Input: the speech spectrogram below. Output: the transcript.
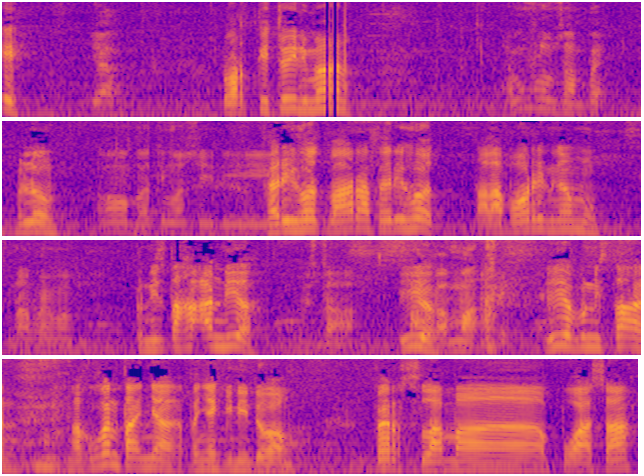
Eh, Ya, Lord Kicuy di mana? emang belum sampai. Belum. Oh, berarti masih di Very hot parah, very hot. Tak laporin kamu. Kenapa emang? Penistaan dia. Bisa. Iya. Agama. Iya penistaan. Aku kan tanya, katanya gini doang. Fer, selama puasa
